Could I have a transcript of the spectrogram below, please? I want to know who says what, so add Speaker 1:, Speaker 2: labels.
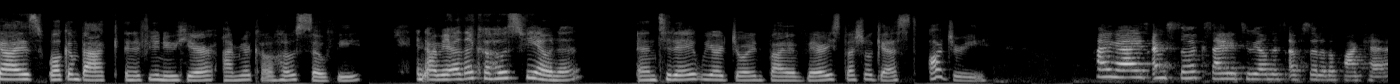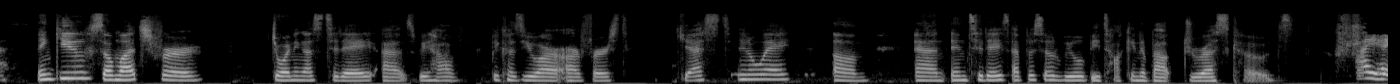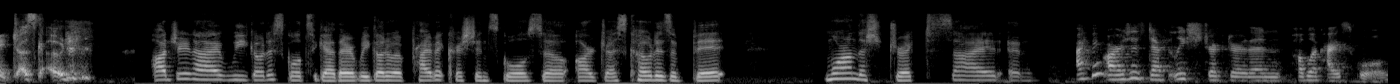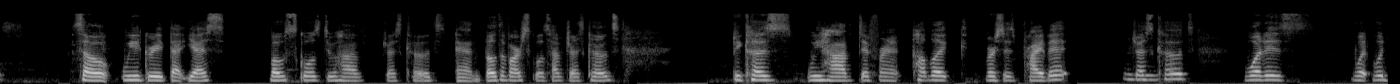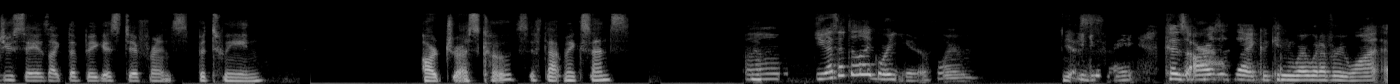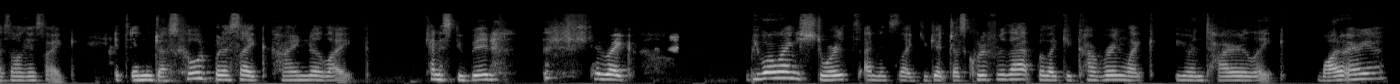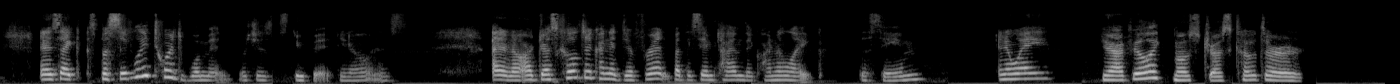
Speaker 1: guys, welcome back. And if you're new here, I'm your co host, Sophie.
Speaker 2: And I'm your other co host, Fiona.
Speaker 1: And today we are joined by a very special guest, Audrey.
Speaker 3: Hi, guys. I'm so excited to be on this episode of the podcast.
Speaker 1: Thank you so much for joining us today, as we have, because you are our first guest in a way. Um, and in today's episode, we will be talking about dress codes.
Speaker 2: I hate dress code.
Speaker 1: Audrey and I, we go to school together. We go to a private Christian school, so our dress code is a bit more on the strict side. And
Speaker 3: I think ours is definitely stricter than public high schools.
Speaker 1: So we agreed that yes, both schools do have dress codes, and both of our schools have dress codes because we have different public versus private mm-hmm. dress codes. What is what would you say is like the biggest difference between our dress codes, if that makes sense?
Speaker 2: Um, do you guys have to like wear uniform?
Speaker 1: Yes.
Speaker 2: You do, right? Because ours is like we can wear whatever we want as long as like it's in the dress code, but it's like kind of like kind of stupid. Like people are wearing shorts and it's like you get dress coded for that, but like you're covering like your entire like bottom area, and it's like specifically towards women, which is stupid, you know. And it's I don't know. Our dress codes are kind of different, but at the same time, they're kind of like the same in a way.
Speaker 1: Yeah, I feel like most dress codes are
